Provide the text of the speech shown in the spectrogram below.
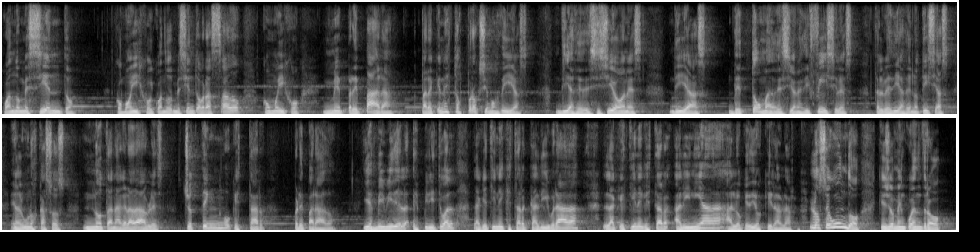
cuando me siento como hijo y cuando me siento abrazado como hijo, me prepara para que en estos próximos días, días de decisiones, días de toma de decisiones difíciles, tal vez días de noticias, en algunos casos no tan agradables, yo tengo que estar preparado. Y es mi vida espiritual la que tiene que estar calibrada, la que tiene que estar alineada a lo que Dios quiere hablar. Lo segundo que yo me encuentro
